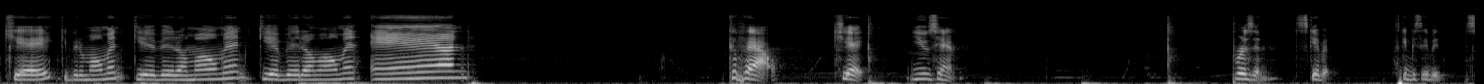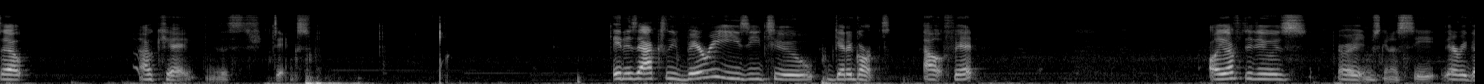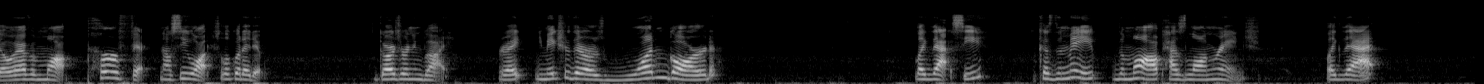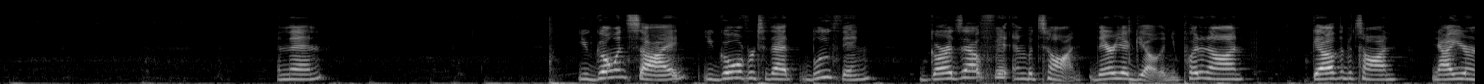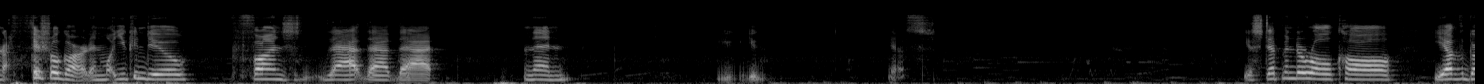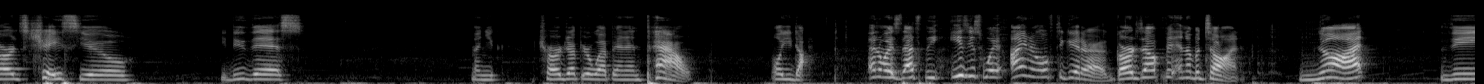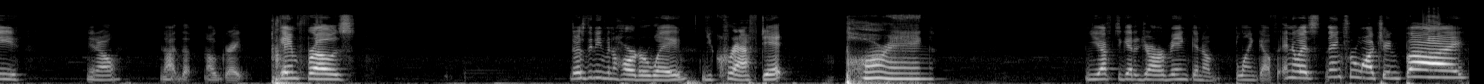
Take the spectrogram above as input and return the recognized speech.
Okay, give it a moment, give it a moment, give it a moment, and Kapow. Okay. Use him. Prison. Skip it. Skip it, skip it. So, okay. This stinks. It is actually very easy to get a guard's outfit. All you have to do is, alright, I'm just going to see. There we go. I have a mop. Perfect. Now see, watch. Look what I do. Guards running by. Right? You make sure there is one guard like that, see? Because the map, the mop has long range. Like that. And then you go inside, you go over to that blue thing, guard's outfit and baton. There you go. Then you put it on, get out the baton. Now you're an official guard. And what you can do fun, that, that, that. And then you, you yes. You step into roll call. You have the guards chase you. You do this. Then you charge up your weapon and pow. Well, you die. Anyways, that's the easiest way I know of to get a guard's outfit and a baton. Not the, you know, not the, oh great. Game froze. There's an even harder way. You craft it. Boring. You have to get a jar of ink and a blank outfit. Anyways, thanks for watching. Bye!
